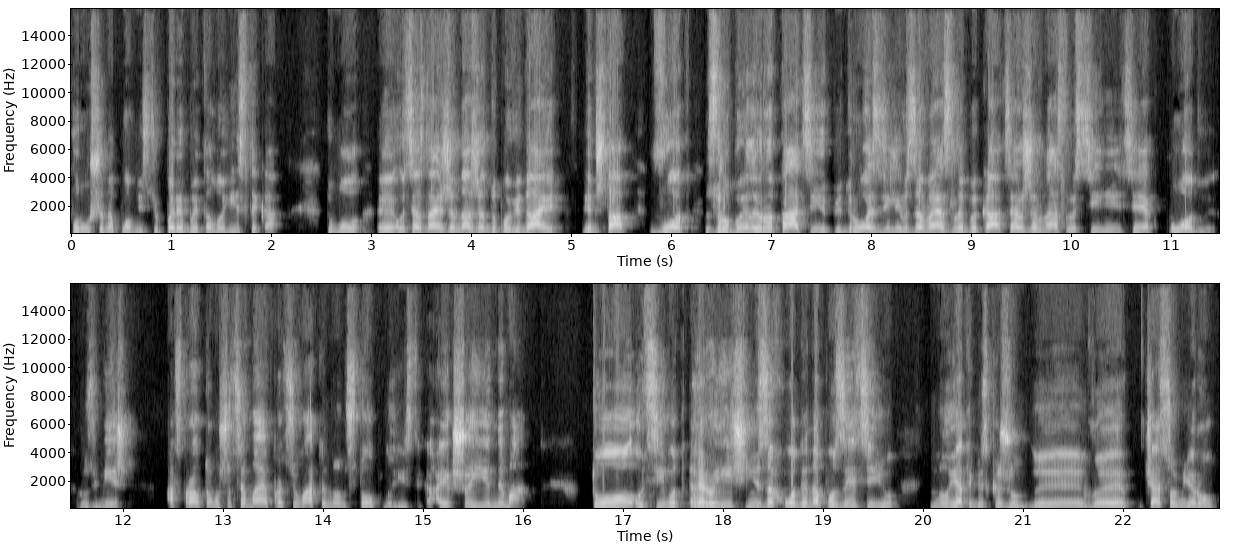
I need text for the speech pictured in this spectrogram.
порушена повністю перебита логістика. Тому е, оця, знаєш, в нас вже доповідають Генштаб. От зробили ротацію підрозділів, завезли БК. Це вже в нас розцінюється як подвиг. Розумієш? А справа в тому, що це має працювати нон-стоп логістика. А якщо її нема, то оці от героїчні заходи на позицію. Ну я тобі скажу, е, в часом яру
